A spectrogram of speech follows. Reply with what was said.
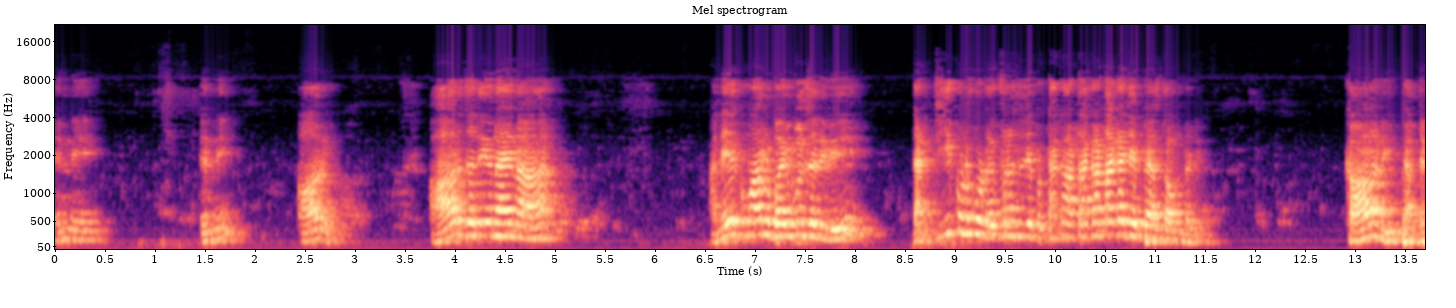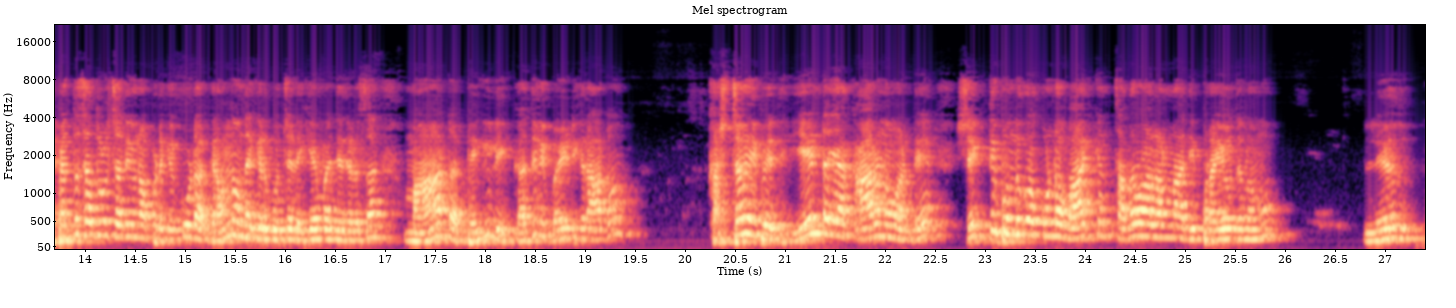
ఎన్ని? ఎన్ని? ఆరు. ఆరు చదివిన ఆయన అనేక మార్లు బైబుల్ చదివి దాన్ని తీయకుండా కూడా రిఫరెన్స్ చెప్పి టకా టకా టకా చెప్పేస్తూ ఉంటాడు. కానీ పెద్ద పెద్ద చదువులు చదివినప్పటికీ కూడా గ్రంథం దగ్గరకు వచ్చేటికి ఏమైతే తెలుసా? మాట పెగిలి కదిలి బయటికి రావడం కష్టమైపోయింది. ఏంటయ్యా కారణం అంటే శక్తి పొందుకోకుండా వాక్యం చదవాలన్నా అది ప్రయోజనము లేదు.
